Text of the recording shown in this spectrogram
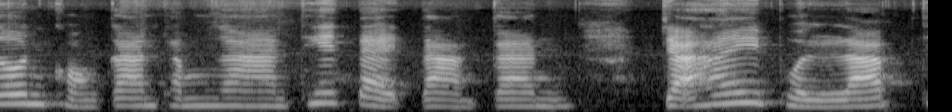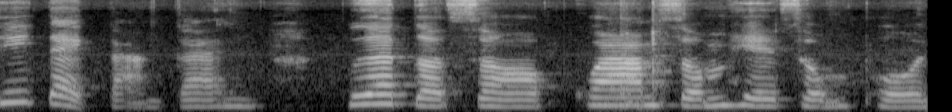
ต้นของการทำงานที่แตกต่างกัน จะให้ผลลัพธ์ที่แตกต่างกัน เพื่อตรวจสอบความสมเหตุสมผล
